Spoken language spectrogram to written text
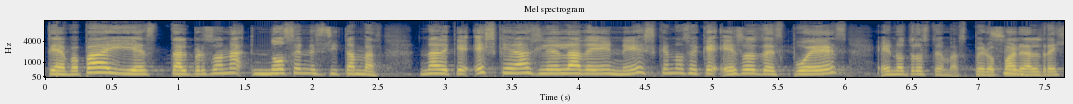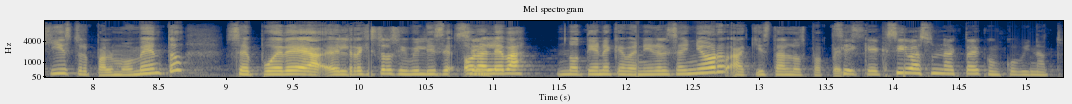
tiene papá y es tal persona, no se necesita más. Nada de que es que hazle el ADN, es que no sé qué, eso es después en otros temas. Pero Sí. para el registro, para el momento, se puede, el registro civil dice, Sí. órale va, no tiene que venir el señor, aquí están los papeles. Sí, que exhibas un acta de concubinato.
